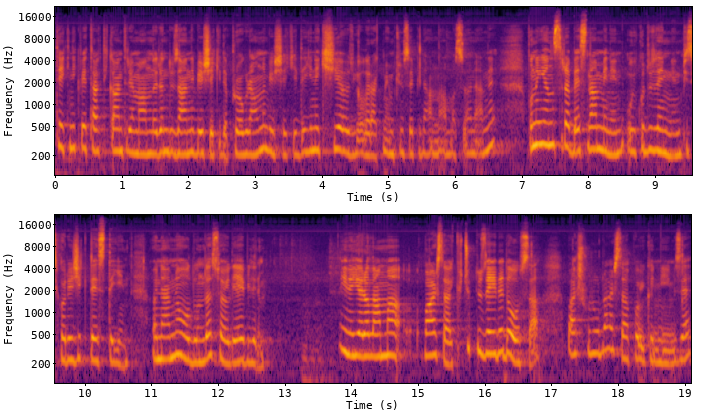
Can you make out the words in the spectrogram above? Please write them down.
Teknik ve taktik antrenmanların düzenli bir şekilde, programlı bir şekilde yine kişiye özgü olarak mümkünse planlanması önemli. Bunun yanı sıra beslenmenin, uyku düzeninin, psikolojik desteğin önemli olduğunu da söyleyebilirim. Yine yaralanma varsa, küçük düzeyde de olsa başvururlarsa polikliniğimize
